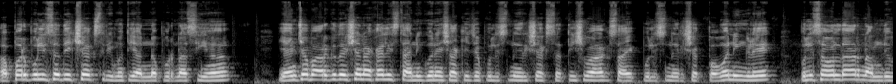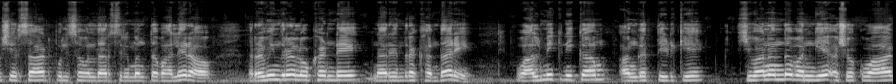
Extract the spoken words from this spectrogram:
अपर पोलीस अधीक्षक श्रीमती अन्नपूर्णा सिंह यांच्या मार्गदर्शनाखाली स्थानिक गुन्हे शाखेचे पोलीस निरीक्षक सतीश वाघ सहाय्यक पोलीस निरीक्षक पवन इंगळे पोलीस हवालदार नामदेव शिरसाट पोलीस हवालदार श्रीमंत भालेराव रवींद्र लोखंडे नरेंद्र खंदारे वाल्मिक निकम अंगद तिडके शिवानंद बनगे अशोक वाघ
